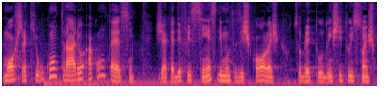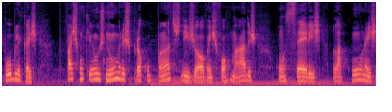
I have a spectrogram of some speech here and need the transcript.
mostra que o contrário acontece, já que a deficiência de muitas escolas, sobretudo instituições públicas, faz com que os números preocupantes de jovens formados com sérias lacunas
